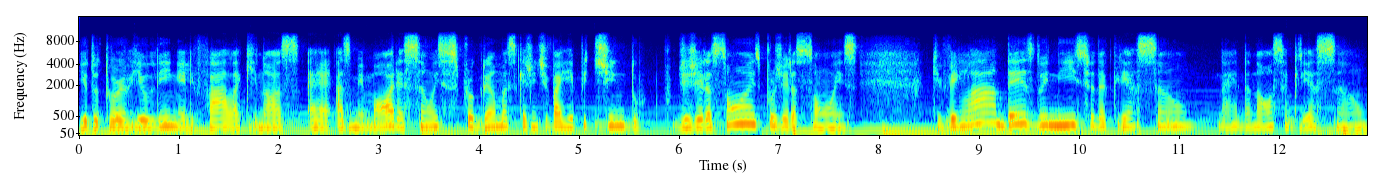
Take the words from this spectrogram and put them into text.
E o Dr. Hugh Lin, ele fala que nós, é, as memórias são esses programas que a gente vai repetindo de gerações por gerações, que vem lá desde o início da criação né, da nossa criação,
